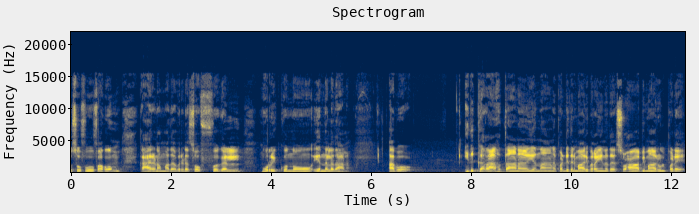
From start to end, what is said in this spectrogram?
സുഫൂഫഹും. കാരണം അത് അവരുടെ സൊഫുകൾ മുറിക്കുന്നു എന്നുള്ളതാണ്. അപ്പോൾ ഇത് കറാഹത്താണ് എന്നാണ് പണ്ഡിതന്മാർ പറയുന്നത്. സ്വഹാബിമാരുൾപ്പെടെ.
